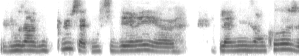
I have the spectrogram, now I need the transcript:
vous invite plus à considérer euh, la mise en cause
